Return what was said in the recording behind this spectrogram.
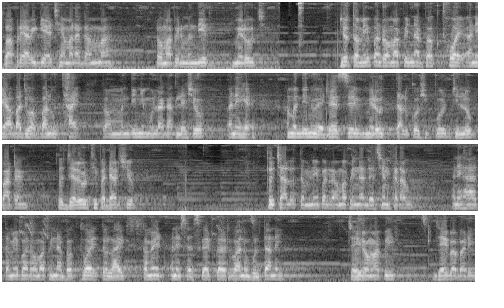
તો આપણે આવી ગયા છીએ અમારા ગામમાં. રોમાપીર મંદિર, મેળો જ. જો તમે પણ રોમાપીરના ભક્ત હોય અને આ બાજુ આવવાનું થાય, તો આ મંદિરની મુલાકાત લેશો અને આ મંદિરનું એડ્રેસ છે મેળોદ તાલુકો શિવપુર, જિલ્લો પાટણ. તો જરૂરથી પધારશો. તો ચાલો તમને પણ રોમાપીરના દર્શન કરાવું. અને હા, તમે પણ રોમાપીરના ભક્ત હોય તો લાઈક કમેન્ટ અને સબસ્ક્રાઈબ કરવાનું ભૂલતા નહીં. જય રોમાપીર જય બાબાડી.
